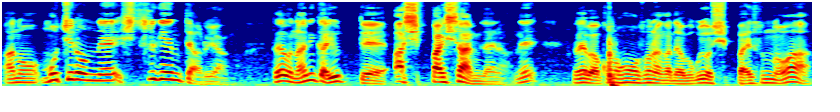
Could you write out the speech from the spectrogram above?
あの、もちろんね、失言ってあるやん。例えば何か言って、あ、失敗したみたいな。ね。例えばこの放送なんかでは僕よ失敗するのは、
